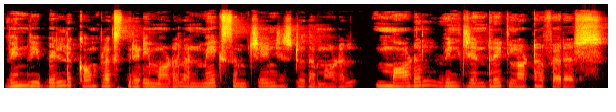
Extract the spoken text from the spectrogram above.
When we build a complex 3D model and make some changes to the model, model will generate lot of errors.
